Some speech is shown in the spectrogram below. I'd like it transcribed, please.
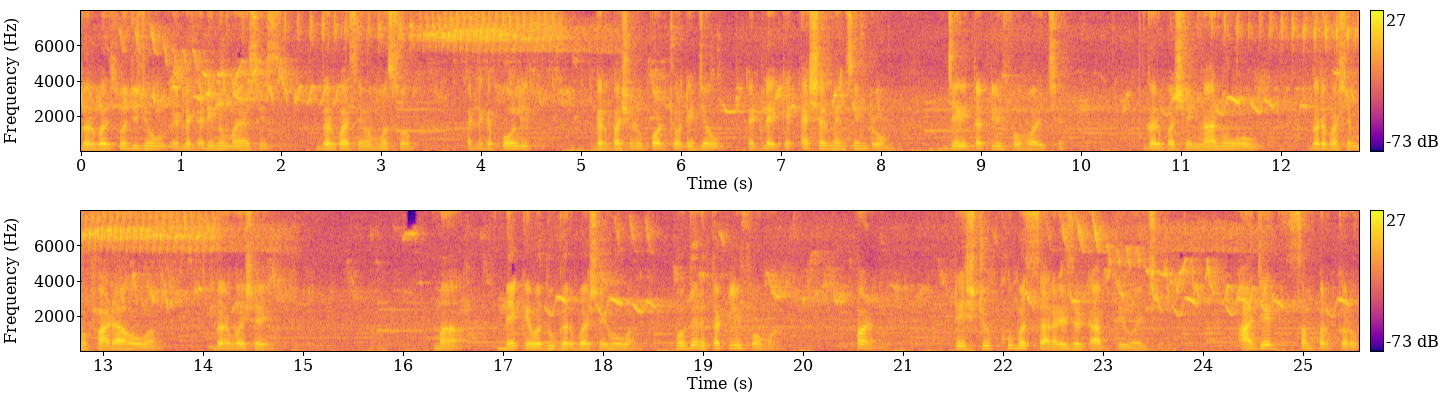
ગર્ભાશય સોજી જવું એટલે કે એડિનોમાયોસિસ, ગર્ભાશયમાં મસો એટલે કે પોલી ગર્ભાશયનું પડ ચોંટી જવું એટલે કે એશરમેન સિન્ડ્રોમ જેવી તકલીફો હોય છે. ગર્ભાશય નાનું હોવું, ગર્ભાશયમાં ફાડા હોવા, ગર્ભાશયમાં બે કે વધુ ગર્ભાશય હોવા વગેરે તકલીફોમાં પણ ટેસ્ટ ટ્યુબ ખૂબ જ સારા રિઝલ્ટ આપતી હોય છે. આજે જ સંપર્ક કરો.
